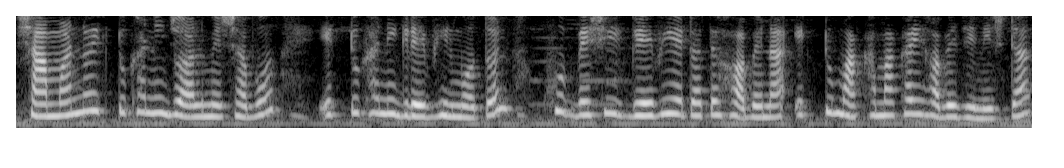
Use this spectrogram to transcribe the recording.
সামান্য একটুখানি জল মেশাবো, একটুখানি গ্রেভির মতন। খুব বেশি গ্রেভি এটাতে হবে না, একটু মাখা মাখাই হবে জিনিসটা।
